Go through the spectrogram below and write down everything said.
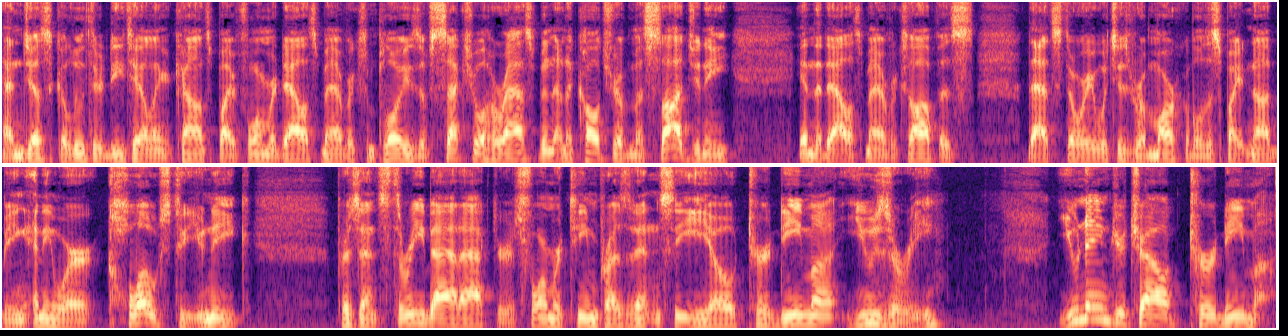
and Jessica Luther detailing accounts by former Dallas Mavericks employees of sexual harassment and a culture of misogyny in the Dallas Mavericks office. That story, which is remarkable despite not being anywhere close to unique, presents three bad actors former team president and CEO Terdema Ussery. You named your child Turdima.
